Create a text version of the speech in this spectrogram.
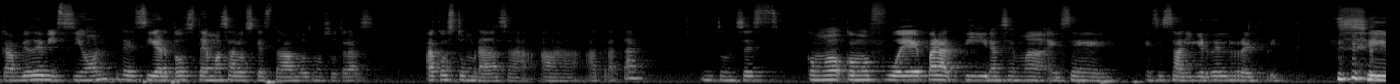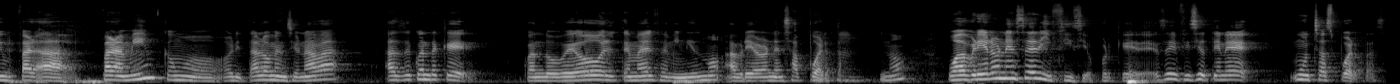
cambio de visión de ciertos temas a los que estábamos nosotras acostumbradas a, tratar. Entonces, ¿cómo, ¿cómo, fue para ti, Iracema, ese, ese salir del refri? Sí, para, para mí, como ahorita lo mencionaba, haz de cuenta que cuando veo el tema del feminismo, abrieron esa puerta, ¿no? o abrieron ese edificio, porque ese edificio tiene muchas puertas,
